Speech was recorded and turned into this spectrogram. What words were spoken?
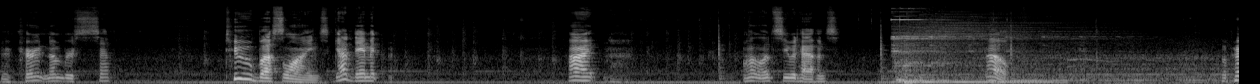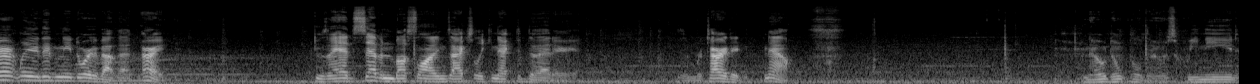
our current number seven. Two bus lines. God damn it. Alright. Well, let's see what happens. Oh. Apparently I didn't need to worry about that. Alright. Because I had seven bus lines actually connected to that area. I'm retarded. Now. No, don't bulldoze. We need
